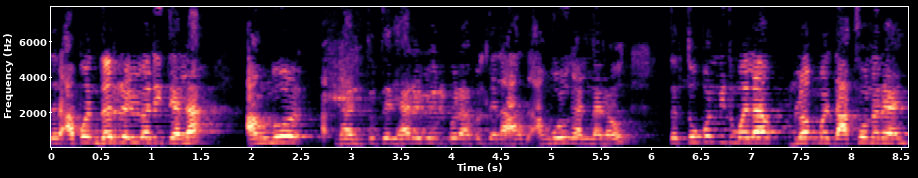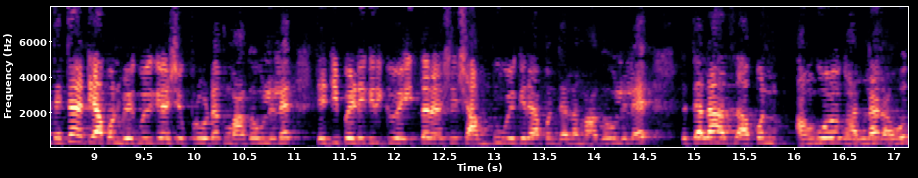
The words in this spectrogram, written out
तर आपण दर रविवारी त्याला आंघोळ घालतो. तर ह्या रविवारी पण आपण त्याला आज आंघोळ घालणार आहोत. तर तो पण मी तुम्हाला ब्लॉगमध्ये दाखवणार आहे. आणि त्याच्यासाठी आपण वेगवेगळे असे प्रोडक्ट मागवलेले आहेत. त्याची पेडेगिरी किंवा इतर असे शॅम्पू वगैरे आपण त्याला मागवलेले आहेत. तर त्याला आज आपण आंघोळ घालणार आहोत.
